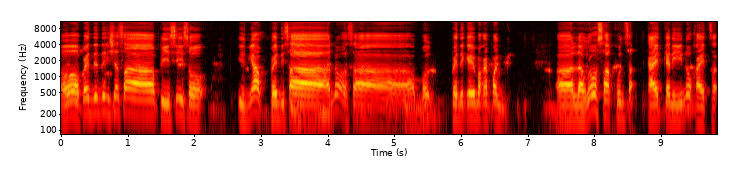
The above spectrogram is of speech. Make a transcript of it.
Oo, pwede din siya sa PC. So, yun nga, pwede sa, ano, sa, pwede kayo makipag ah, laro sa, kung sa kahit kanino, kahit sa,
